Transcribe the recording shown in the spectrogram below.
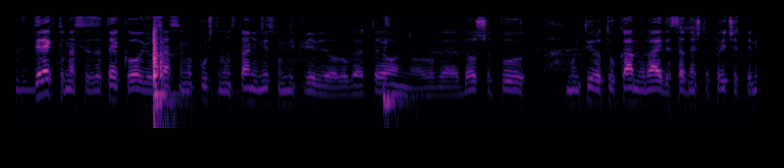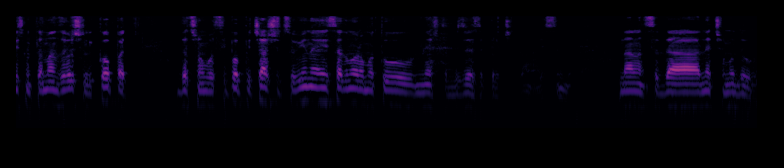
direktor nas je zatekao ovdje u sasvim opuštenom stanju, nismo mi krivi ovoga, to je on ovoga, došao tu, montirao tu kameru, ajde sad nešto pričajte, mi smo taman završili kopat, da ćemo si popiti čašicu vina i sad moramo tu nešto bez veze pričati, ono, mislim, nadam se da nećemo dugo.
